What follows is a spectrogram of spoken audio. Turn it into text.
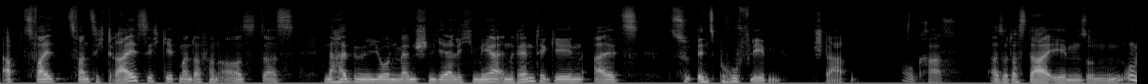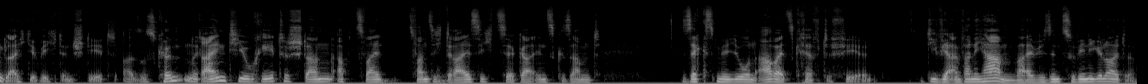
ab zwei- 2030 geht man davon aus, dass eine halbe Million Menschen jährlich mehr in Rente gehen, als zu, ins Berufsleben starten. Oh, krass. Also, dass da eben so ein Ungleichgewicht entsteht. Also, es könnten rein theoretisch dann ab zwei- 2030 circa insgesamt 6 Millionen Arbeitskräfte fehlen, die wir einfach nicht haben, weil wir sind zu wenige Leute.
